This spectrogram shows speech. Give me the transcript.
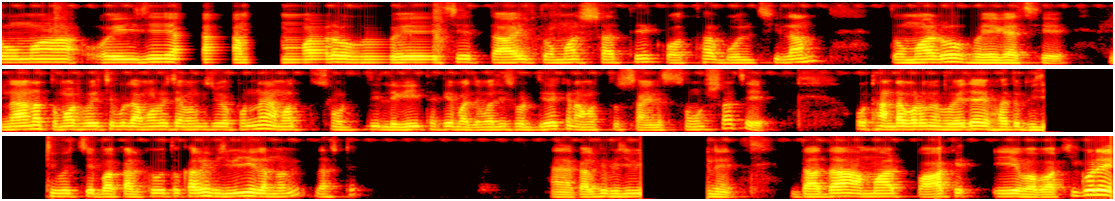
তোমা, ওই যে আমারও হয়েছে, তাই তোমার সাথে কথা বলছিলাম, তোমারও হয়ে গেছে। না না, তোমার হয়েছে বলে আমার হয়েছে এমন কিছু ব্যাপার নয়। আমার সর্দি লেগেই থাকে, মাঝে মাঝে সর্দি হয়, কেন আমার তো সাইনাস সমস্যা আছে। ও ঠান্ডা গরমে হয়ে যায়, হয়তো ভিজে হচ্ছে? বা কালকেও তো, কালকে ভিজে ভিজে আমি লাস্টে হ্যাঁ কালকে ভিজে ভিজে দাদা আমার পা এ বাবা, কি করে?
